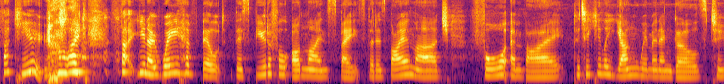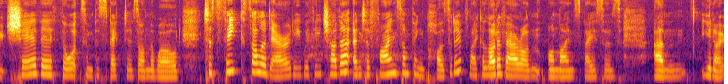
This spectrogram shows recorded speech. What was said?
fuck you. like, you know, we have built this beautiful online space that is by and large for and by particularly young women and girls to share their thoughts and perspectives on the world, to seek solidarity with each other and to find something positive. Like a lot of our on- online spaces, um, you know,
